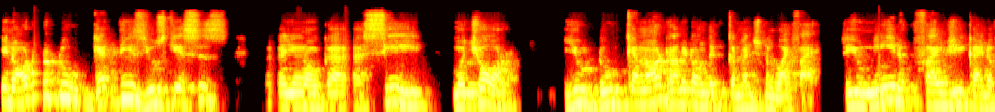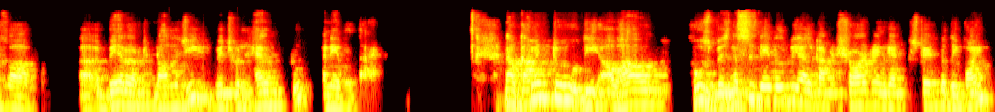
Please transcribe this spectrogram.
in order to get these use cases, uh, you know, uh, see mature, you do cannot run it on the conventional Wi-Fi. So you need 5G kind of a, a bearer technology, which will help to enable that. Now, coming to the how whose businesses they will be, I'll cut it short and get straight to the point.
